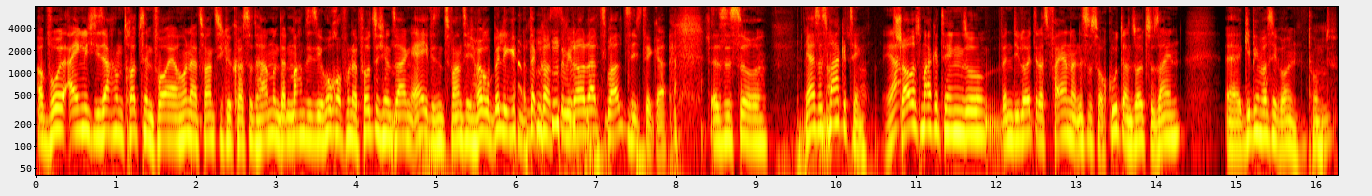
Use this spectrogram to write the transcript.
Obwohl eigentlich die Sachen trotzdem vorher 120 gekostet haben und dann machen sie sie hoch auf 140 und sagen, ey, wir sind 20 Euro billiger und dann kostet wieder 120, Digga. Das ist so, ja, es ist Marketing. Ja. Schlaues Marketing, so, wenn die Leute das feiern, dann ist es auch gut, dann soll es so sein. Äh, gib ihm, was sie wollen. Punkt.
